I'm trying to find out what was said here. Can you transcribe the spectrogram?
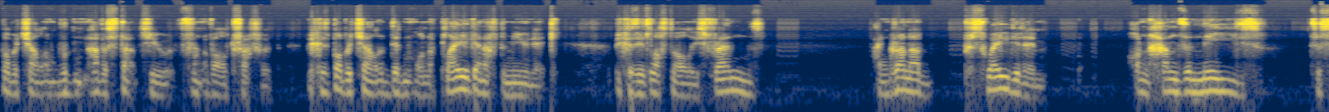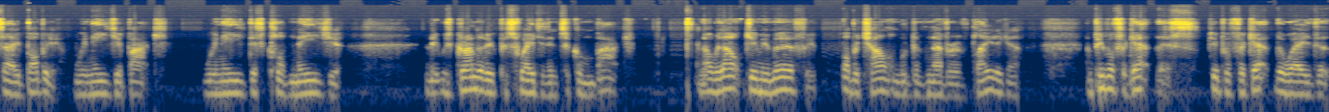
Bobby Charlton wouldn't have a statue in front of Old Trafford because Bobby Charlton didn't want to play again after Munich because he'd lost all his friends. And Grandad persuaded him on hands and knees to say, Bobby, we need you back. We need this club needs you. And it was Grandad who persuaded him to come back. Now, without Jimmy Murphy, Bobby Charlton would have never have played again. And people forget this. People forget the way that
